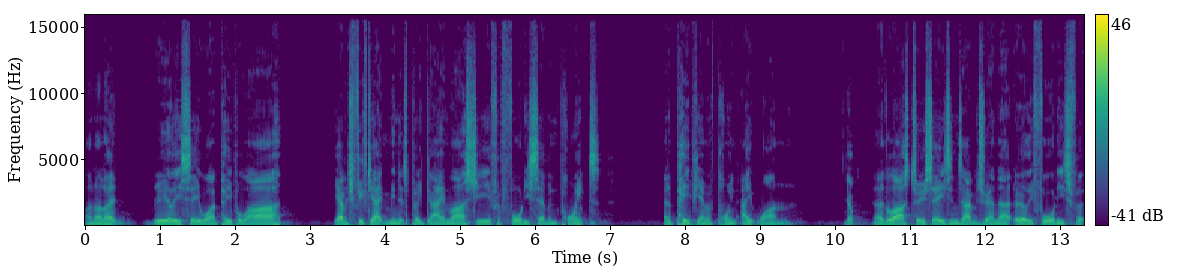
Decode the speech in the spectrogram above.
and I don't really see why people are. He averaged 58 minutes per game last year for 47 points at a PPM of 0.81. Yep. You know, the last two seasons averaged around that early 40s for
